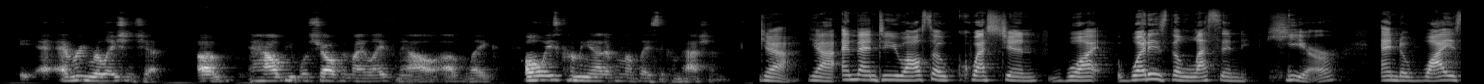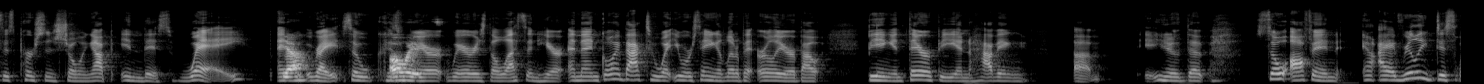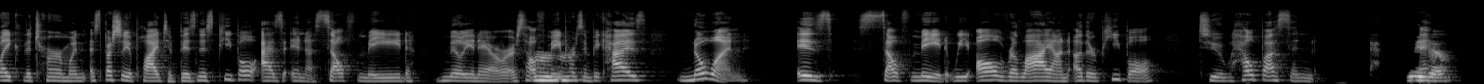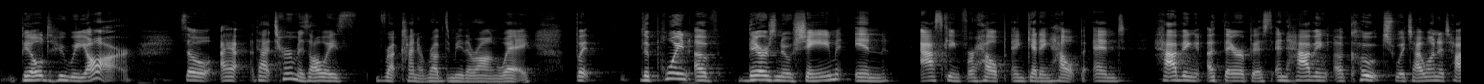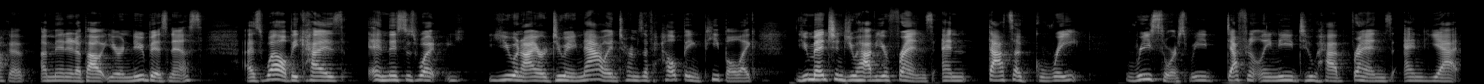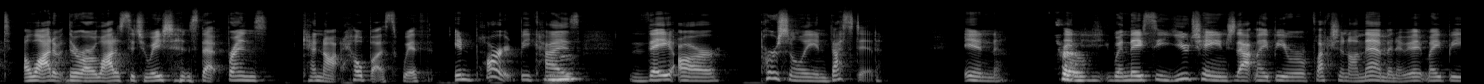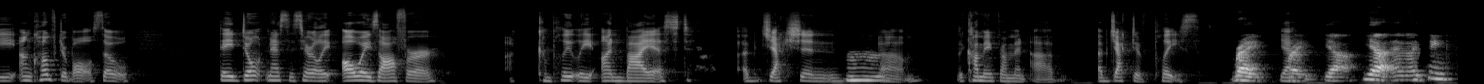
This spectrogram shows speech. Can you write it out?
every relationship of how people show up in my life now of like always coming at it from a place of compassion. Yeah, yeah. And then do you also question what what is the lesson here and why is this person showing up in this way? And, yeah. Right. So, because where where is the lesson here? And then going back to what you were saying a little bit earlier about being in therapy and having, um, you know, the so often I really dislike the term when, especially applied to business people, as in a self-made millionaire or a self-made mm-hmm. person, because no one is self-made. We all rely on other people to help us and, and build who we are. So I, that term has always r- kind of rubbed me the wrong way. But the point of there's no shame in asking for help and getting help and having a therapist and having a coach, which I want to talk a, a minute about your new business as well, because, and this is what you and I are doing now in terms of helping people. Like you mentioned, you have your friends, and that's a great resource. We definitely need to have friends and yet a lot of there are a lot of situations that friends cannot help us with in part because mm-hmm. they are personally invested in True. when they see you change that might be a reflection on them and it might be uncomfortable so they don't necessarily always offer a completely unbiased objection mm-hmm. um, coming from an uh, objective place. Right. Yeah. Right. Yeah. Yeah. And I think,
